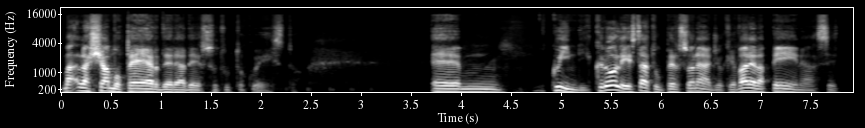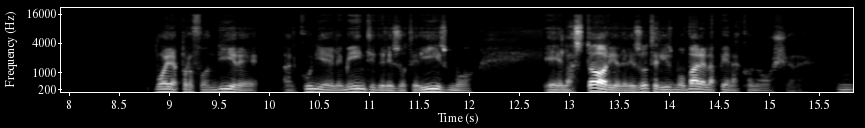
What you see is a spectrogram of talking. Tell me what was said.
Ma lasciamo perdere adesso tutto questo. Ehm, quindi Crowley è stato un personaggio che vale la pena, se vuoi approfondire alcuni elementi dell'esoterismo e la storia dell'esoterismo, vale la pena conoscere. Mm?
